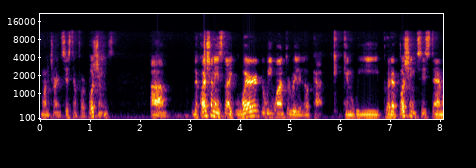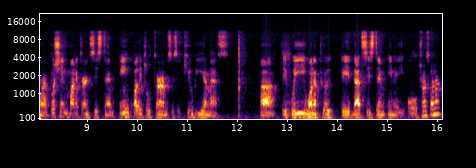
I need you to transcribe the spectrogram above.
monitoring system for bushings. Um, the question is like where do we want to really look at? Can we put a bushing system or a bushing monitoring system in Qualitrol terms as a QBMS? Uh, if we want to put a, that system in a old transformer,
